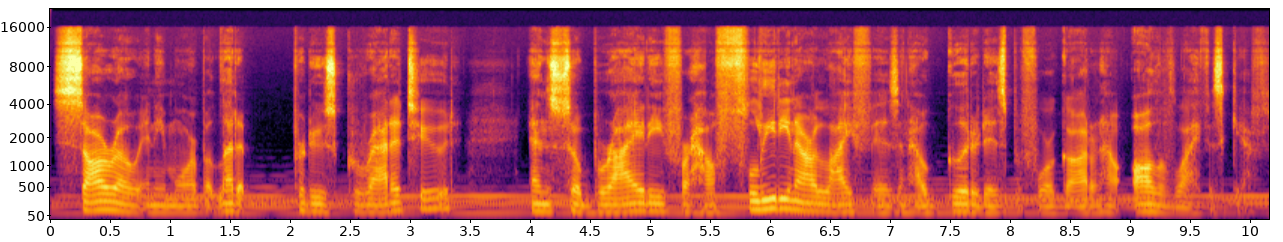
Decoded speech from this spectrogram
sorrow anymore, but let it produce gratitude and sobriety for how fleeting our life is and how good it is before God and how all of life is gift.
